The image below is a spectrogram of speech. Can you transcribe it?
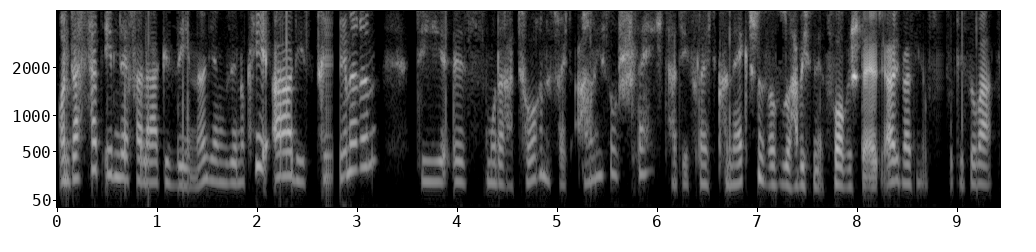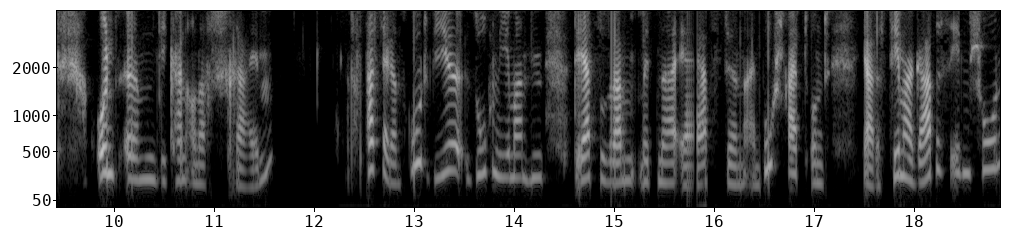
Und das hat eben der Verlag gesehen. Ne? Die haben gesehen, okay, ah, die ist Trainerin, die ist Moderatorin, ist vielleicht auch nicht so schlecht, hat die vielleicht Connections, also so habe ich es mir jetzt vorgestellt. Ja? Ich weiß nicht, ob es wirklich so war. Und ähm, die kann auch noch schreiben das passt ja ganz gut. Wir suchen jemanden, der zusammen mit einer Ärztin ein Buch schreibt. Und ja, das Thema gab es eben schon.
